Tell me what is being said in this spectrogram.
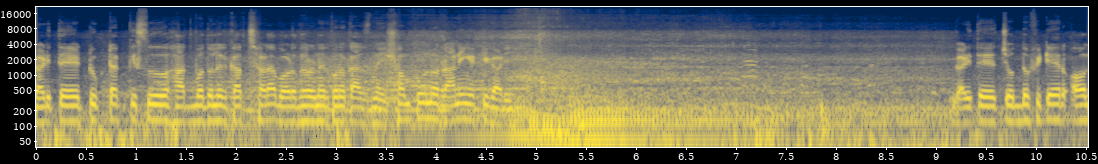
গাড়িতে টুকটাক কিছু হাত বদলের কাজ ছাড়া বড় ধরনের কোনো কাজ নেই। সম্পূর্ণ রানিং একটি গাড়ি। গাড়িতে চোদ্দ ফিটের অল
